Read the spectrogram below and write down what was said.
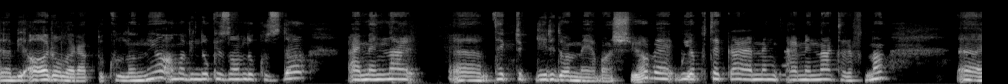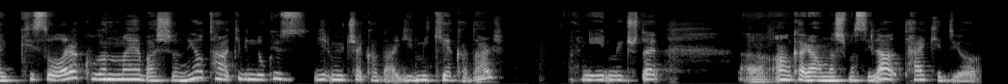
e, bir ağır olarak da kullanılıyor ama 1919'da Ermeniler e, tek tük geri dönmeye başlıyor ve bu yapı tekrar Ermen, Ermeniler tarafından e, kilise olarak kullanılmaya başlanıyor. Ta ki 1923'e kadar, 22'ye kadar. 23'te hani e, Ankara Anlaşması'yla terk ediyor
